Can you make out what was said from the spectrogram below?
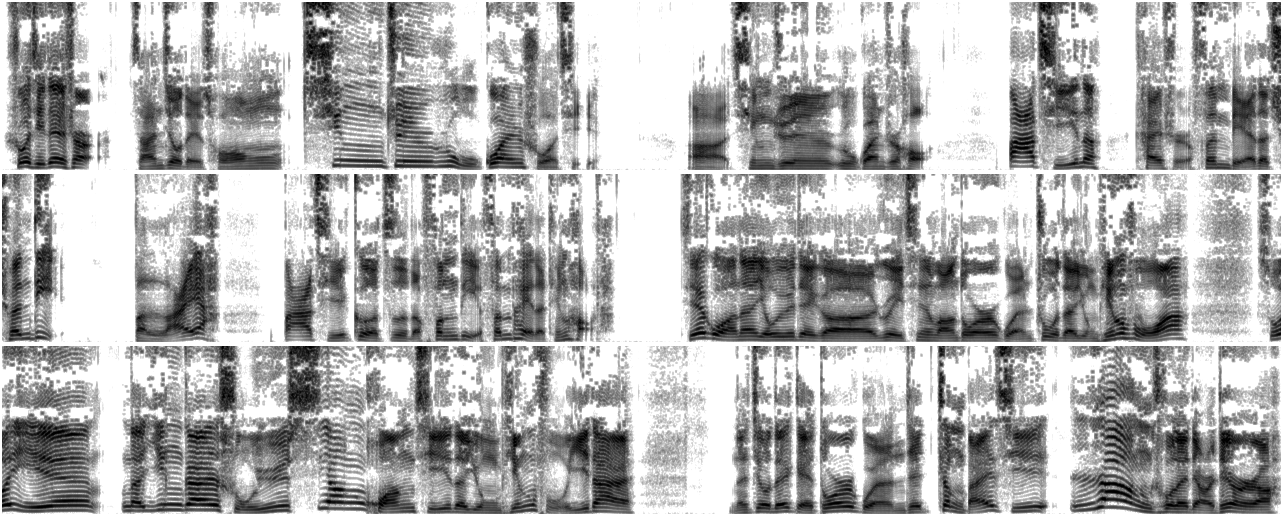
说起这事儿，咱就得从清军入关说起。啊，清军入关之后，八旗呢开始分别的圈地。本来呀，八旗各自的封地分配的挺好的。结果呢，由于这个瑞亲王多尔衮住在永平府啊，所以那应该属于镶黄旗的永平府一带，那就得给多尔衮这正白旗让出来点地儿啊。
